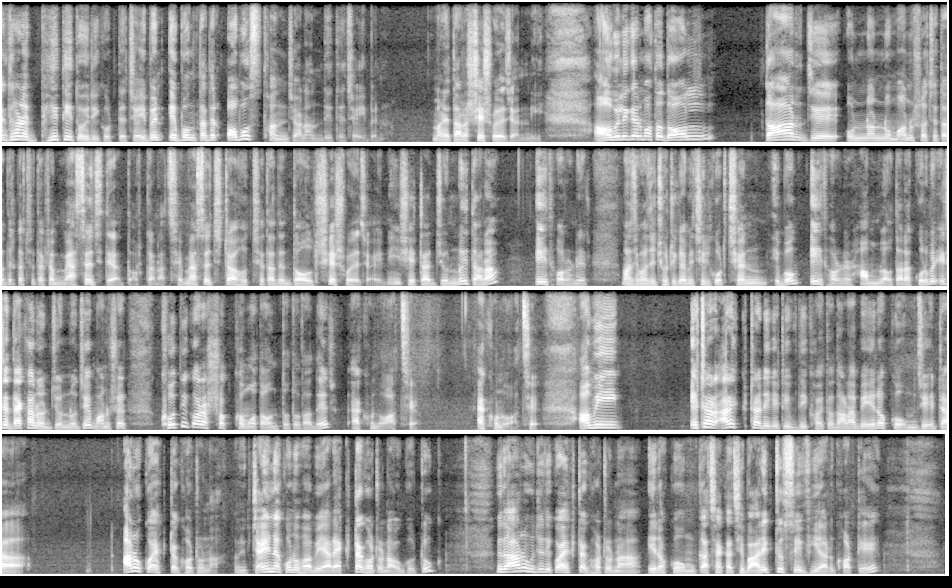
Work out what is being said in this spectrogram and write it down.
এক ধরনের ভীতি তৈরি করতে চাইবেন এবং তাদের অবস্থান জানান দিতে চাইবেন। মানে তারা শেষ হয়ে যাননি। আওয়ামী লীগের মতো দল, তার যে অন্যান্য মানুষ আছে, তাদের কাছে তো একটা মেসেজ দেওয়ার দরকার আছে। মেসেজটা হচ্ছে তাদের দল শেষ হয়ে যায়নি, সেটার জন্যই তারা এই ধরনের মাঝে মাঝে ঝটিকা মিছিল করছেন এবং এই ধরনের হামলাও তারা করবে এটা দেখানোর জন্য যে মানুষের ক্ষতি করার সক্ষমতা অন্তত তাদের এখনও আছে এখনও আছে। আমি এটার আরেকটা নেগেটিভ দিক হয়তো দাঁড়াবে এরকম যে এটা আরও কয়েকটা ঘটনা। আমি চাই না কোনোভাবে আর একটা ঘটনাও ঘটুক, কিন্তু আরও যদি কয়েকটা ঘটনা এরকম কাছাকাছি বা আরেকটু সিভিয়ার ঘটে,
